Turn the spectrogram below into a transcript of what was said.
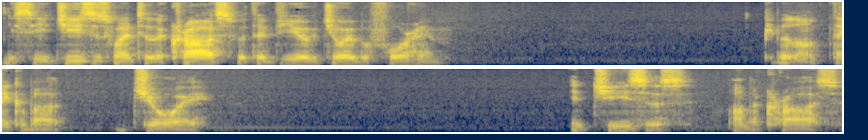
You see, Jesus went to the cross with a view of joy before him. People don't think about joy in Jesus on the cross.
